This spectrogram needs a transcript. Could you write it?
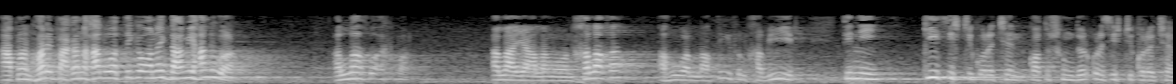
আপনার ঘরে পাকানো হালুয়া থেকে অনেক দামি হালুয়া। আল্লাহ আকবর। আল্লাহ আলমান খালাকা আহু আল্লাহ খাবির। তিনি কি সৃষ্টি করেছেন? কত সুন্দর করে সৃষ্টি করেছেন?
